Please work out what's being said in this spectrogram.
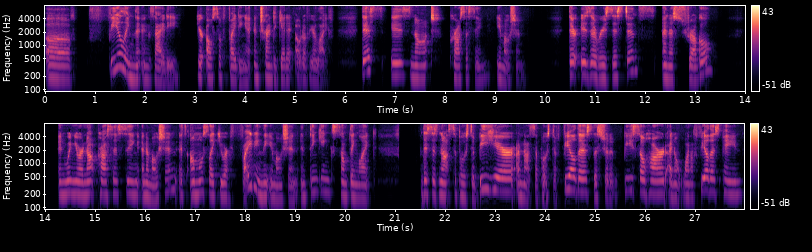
of feeling the anxiety, you're also fighting it and trying to get it out of your life. This is not processing emotion there is a resistance and a struggle. And when you are not processing an emotion, it's almost like you are fighting the emotion and thinking something like, this is not supposed to be here. I'm not supposed to feel this. This shouldn't be so hard. I don't want to feel this pain.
